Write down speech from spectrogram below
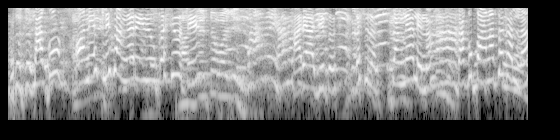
काकू ऑनेस्टली सांगा रिव्ह्यू कसे होते? अरे आजीर तो कसे झाले? चांगले आले ना? काकू पानाचा खाल्ला?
